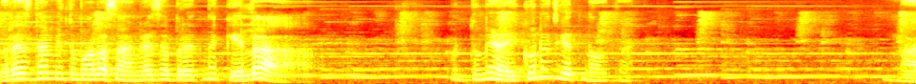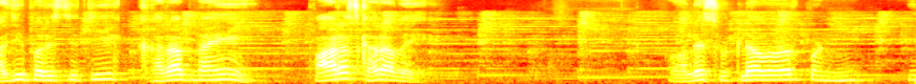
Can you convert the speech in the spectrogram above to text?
बरेचदा मी तुम्हाला सांगायचा प्रयत्न केला पण तुम्ही ऐकूनच घेत नव्हता. माझी परिस्थिती खराब नाही फारच खराब आहे. कॉलेज सुटल्यावर पण मी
